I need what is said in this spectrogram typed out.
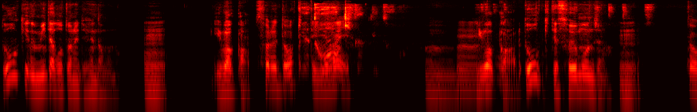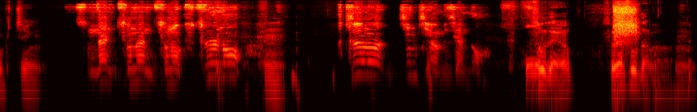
同期の見たことないって変だもん。うん。違和感。それ同期って言えない。うん。うん違和感ある。同期ってそういうもんじゃん。同期チンそんな、そんな、その普通の、うん。普通のチンチンを見せんの？そうだよ。そりゃそうだろ。うん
